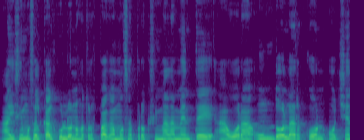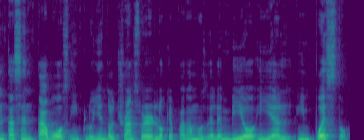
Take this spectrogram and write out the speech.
ah, hicimos el cálculo, nosotros pagamos aproximadamente ahora un dólar con 80 centavos, incluyendo el transfer, lo que pagamos del envío y el impuesto.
